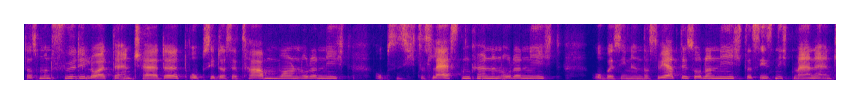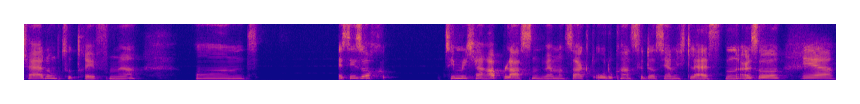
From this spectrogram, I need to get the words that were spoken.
dass man für die Leute entscheidet, ob sie das jetzt haben wollen oder nicht, ob sie sich das leisten können oder nicht, ob es ihnen das wert ist oder nicht. Das ist nicht meine Entscheidung zu treffen. Ja? Und es ist auch ziemlich herablassend, wenn man sagt, oh, du kannst dir das ja nicht leisten. Also ja.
